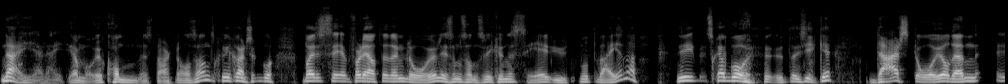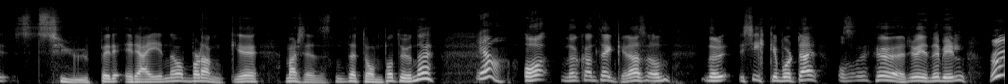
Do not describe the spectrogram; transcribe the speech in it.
Nei, Nei, veit, jeg må jo komme snart nå og sånn. Skal vi kanskje gå Bare se, at den lå jo liksom sånn så vi kunne se ut mot veien, da. Vi skal gå ut og kikke. Der står jo den eh, superreine og blanke Mercedesen til Tom på tunet. ja. Og nå kan tenke deg sånn Når du kikker bort der, og så hører du inn i bilen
